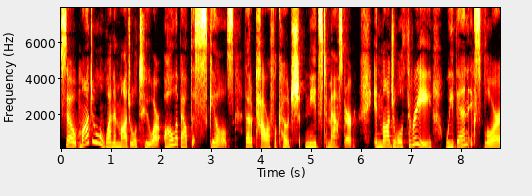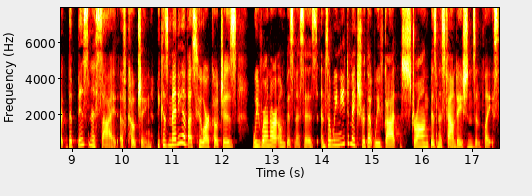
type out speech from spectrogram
So, Module 1 and Module 2 are all about the skills that a powerful coach needs to master. In Module 3, we then explore the business side of coaching because many of us who are coaches we run our own businesses, and so we need to make sure that we've got strong business foundations in place.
